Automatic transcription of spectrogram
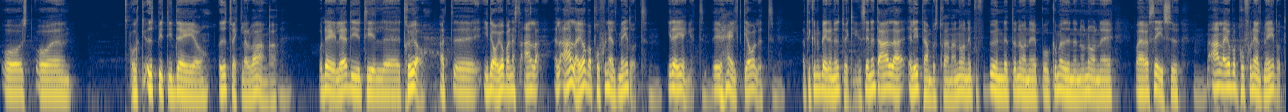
och, och, eh, och utbytte idéer och utvecklade varandra. Och det ledde ju till, eh, tror jag, att eh, idag jobbar nästan alla, eller alla jobbar professionellt med idrott i det gänget. Det är ju helt galet. Att det kunde bli den utvecklingen. Sen är inte alla elithandbollstränare. Någon är på förbundet och någon är på kommunen och någon är på RFSISU. Men alla jobbar professionellt med idrott.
